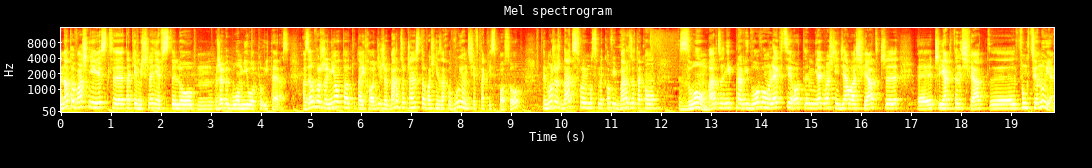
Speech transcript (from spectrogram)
no to właśnie jest e, takie myślenie w stylu, mm, żeby było miło tu i teraz. A zauważ, że nie o to tutaj chodzi, że bardzo często właśnie zachowując się w taki sposób, ty możesz dać swojemu smykowi bardzo taką złą, bardzo nieprawidłową lekcję o tym, jak właśnie działa świat, czy, e, czy jak ten świat e, funkcjonuje.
